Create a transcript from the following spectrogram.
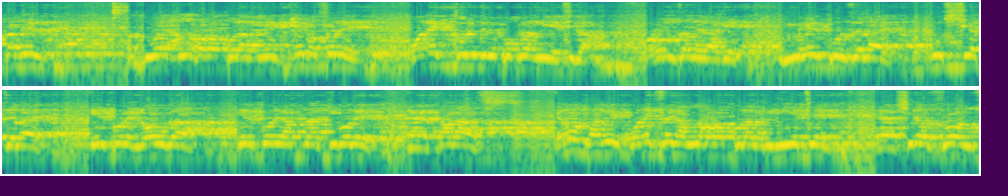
আপনাদের দোয়ায় আল্লাহ রাব্বুল আলামিন এ অনেক দূরে দূরে প্রোগ্রাম নিয়েছিলাম। রমজানের আগে মেহেরপুর জেলায়, কুষ্টিয়া জেলায়, এরপরে নওগাঁ, এরপরে আপনার কি বলে তারাস। এমন ভাবে অনেক জায়গায় আল্লাহ রাব্বুল আলামিন নিয়েছেন। সিরাজগঞ্জ,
